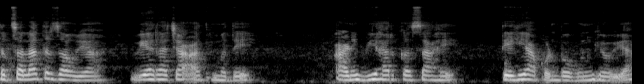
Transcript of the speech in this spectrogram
तर चला तर जाऊया विहाराच्या आतमध्ये. आणि विहार कसा आहे तेही आपण बघून घेऊया.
